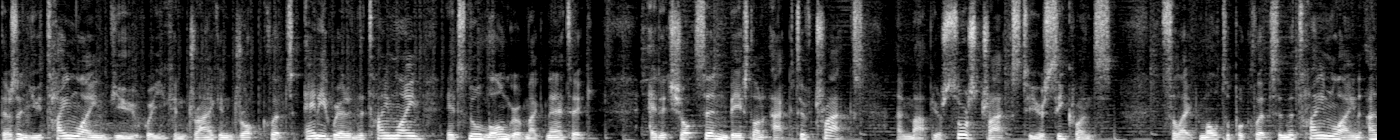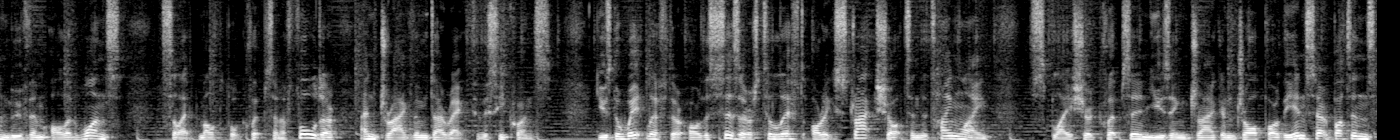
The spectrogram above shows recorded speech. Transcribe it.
There's a new timeline view where you can drag and drop clips anywhere in the timeline, it's no longer magnetic. Edit shots in based on active tracks and map your source tracks to your sequence. Select multiple clips in the timeline and move them all at once. Select multiple clips in a folder and drag them direct to the sequence. Use the weightlifter or the scissors to lift or extract shots in the timeline. Splice your clips in using drag and drop or the insert buttons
